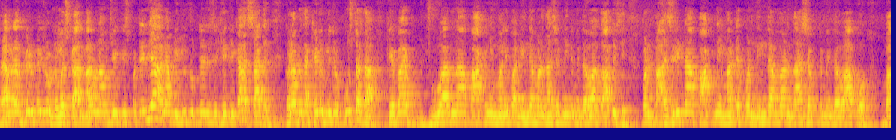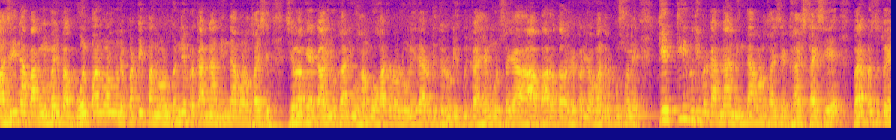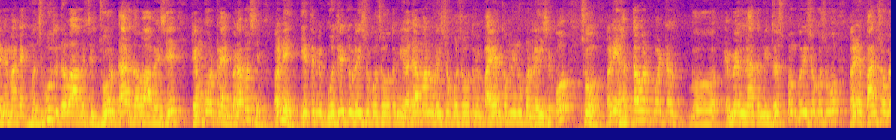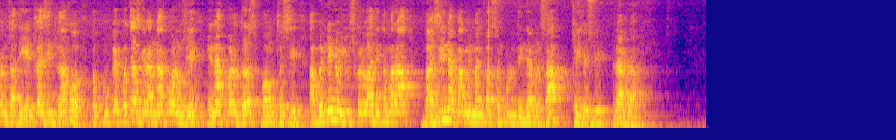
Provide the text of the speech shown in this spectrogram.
રામ રામ ખેડૂત મિત્રો, નમસ્કાર. મારું નામ છે હિતેશ પટેલિયા અને આપણી યુટ્યુબ ચેનલ છે ખેતી કા સાગર. ઘણા બધા ખેડૂત મિત્રો પૂછતા હતા કે ભાઈ, જુવારના પાકની માલિપા નિંદામણ નાશકની તમે દવા તો આપી છે, પણ બાજરીના પાકની માટે પણ નિંદામણ નાશક તમે દવા આપો. બાજરીના પાકની માલિપા ગોલ ગોલપાનવાળું અને પટ્ટી પાન બંને પ્રકારના નિંદામણો થાય છે. જેવા કે કાળિયું, ખારિયું, હાંબો, હાટોડો, લોણી, દારૂડી, ધરોડી, કૂતરા, હેમુલ, સયા, હા ભારોતારો તારો વેકરીઓ વાંદર પૂછો ને કેટલી બધી પ્રકારના નિંદામણો થાય છે, ઘાસ થાય છે. બરાબર છે? તો એને માટે એક મજબૂત દવા આવે છે, જોરદાર દવા આવે છે ટેમ્પોટ્રાઇન બરાબર છે? અને એ તમે ગોદરેજનું લઈ શકો છો, તમે અદામાનું લઈ શકો છો, તમે બાયર કંપનીનું પણ લઈ શકો છો. અને સત્તાવન પોઈન્ટ એમએલના તમે દસ પંપ કરી શકો છો અને પાંચસો ગ્રામ સાથે એટ્રાઝિન નાખો તો કૂપે પચાસ ગ્રામ નાખવાનું છે, એના પણ દસ પંપ થશે. આ બંનેનો યુઝ કરવાથી તમારા બાજરીના પાકની મારી પાસે સંપૂર્ણ નિંદામણ સાફ થઈ જશે. રામ રામ.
